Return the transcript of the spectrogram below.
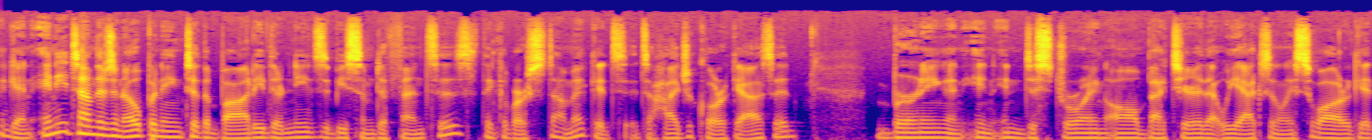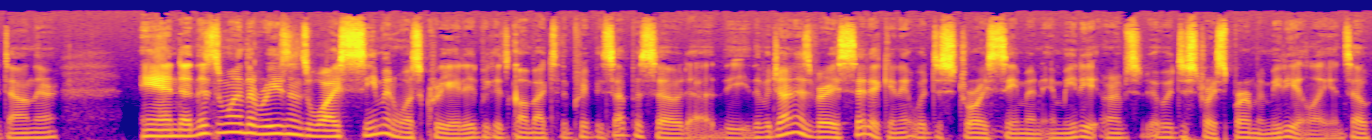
again, anytime there's an opening to the body, there needs to be some defenses. Think of our stomach; it's it's a hydrochloric acid burning and in, in destroying all bacteria that we accidentally swallow or get down there. And uh, this is one of the reasons why semen was created. Because going back to the previous episode, uh, the the vagina is very acidic and it would destroy semen immediately, or it would destroy sperm immediately. And so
